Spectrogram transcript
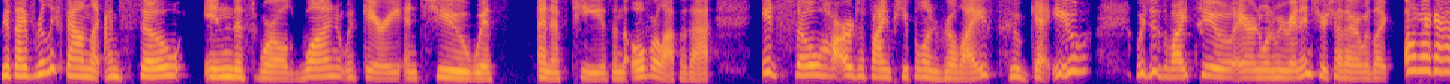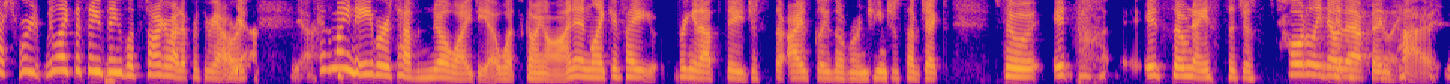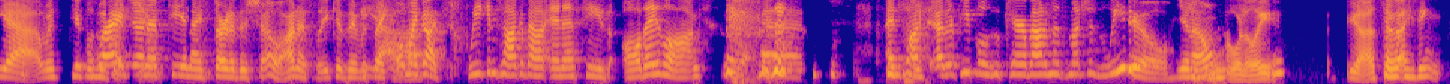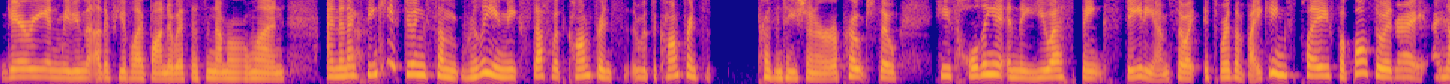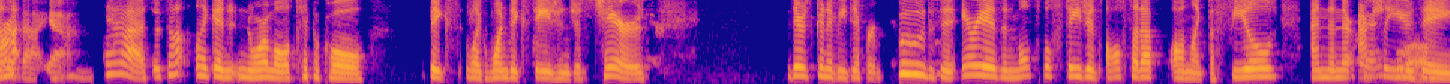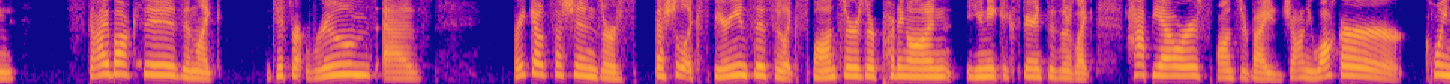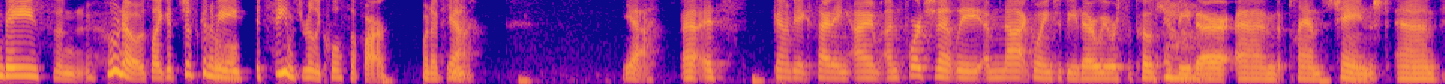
because I've really found like I'm so in this world, one with Gary and two with NFTs and the overlap of that it's so hard to find people in real life who get you, which is why too, Erin, when we ran into each other, it was like, oh my gosh, we we like the same things. Let's talk about it for three hours. Yeah. Because my neighbors have no idea what's going on. And like if I bring it up, they just their eyes glaze over and change the subject. So it's it's so nice to just totally know that spend time. Yeah, with people who get NFT and I started the show honestly because it was yeah. like, oh my god, we can talk about NFTs all day long. Yeah. And talk to other people who care about him as much as we do, you know? Totally. Yeah. So I think Gary and meeting the other people I bonded with is the number one. And then yeah. I think he's doing some really unique stuff with conference with the conference presentation or approach. So he's holding it in the US Bank Stadium. So it's where the Vikings play football. So it's right. I not that. Yeah. Yeah. So it's not like a normal, typical big, like one big stage and just chairs there's going to be different booths and areas and multiple stages all set up on like the field and then they're okay, actually cool. using skyboxes and like different rooms as breakout sessions or special experiences. So like sponsors are putting on unique experiences. There's like happy hours sponsored by Johnnie Walker or coinbase and who knows? Like it's just going to cool. be it seems really cool so far what i've seen. Yeah yeah uh, it's going to be exciting. I'm unfortunately am not going to be there. We were supposed yeah. to be there, and plans changed, and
